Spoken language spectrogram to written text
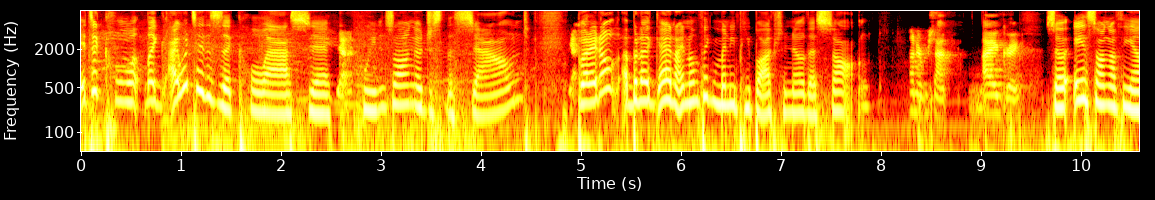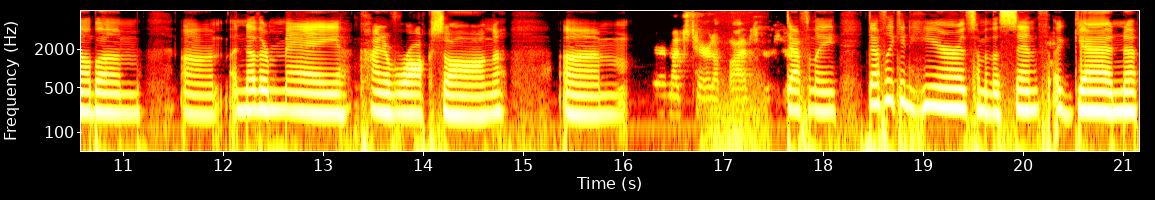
it's a cl- like i would say this is a classic Yeah. queen song of just the sound Yeah. but i don't but again i don't think many people actually know this song Hundred percent. I agree. so eighth song off the album um another may kind of rock song um Very much tear it up vibes for sure. definitely definitely can hear some of the synth again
